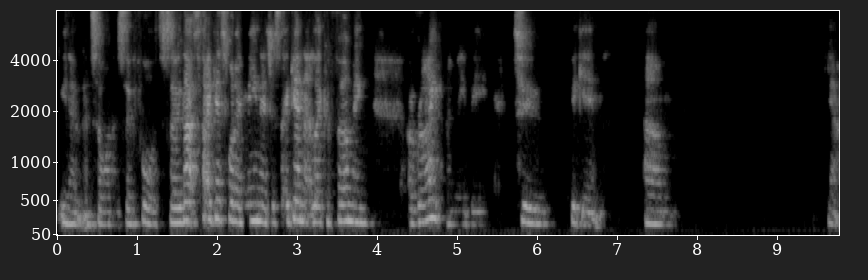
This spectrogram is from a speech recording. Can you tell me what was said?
you know, and so on and so forth. So that's, I guess what I mean is just, again, like affirming a right maybe to begin. Um, yeah,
